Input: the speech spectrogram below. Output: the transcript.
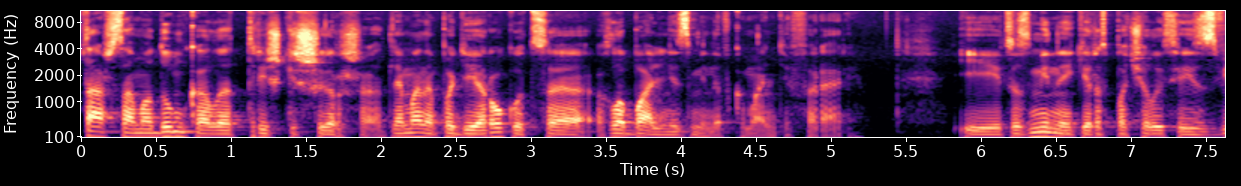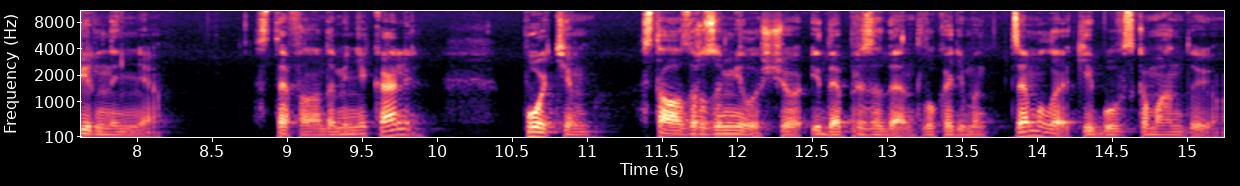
та ж сама думка, але трішки ширша. Для мене подія року це глобальні зміни в команді Феррарі. І це зміни, які розпочалися із звільнення Стефана Домінікалі. Потім стало зрозуміло, що іде президент Лука Ді який був з командою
